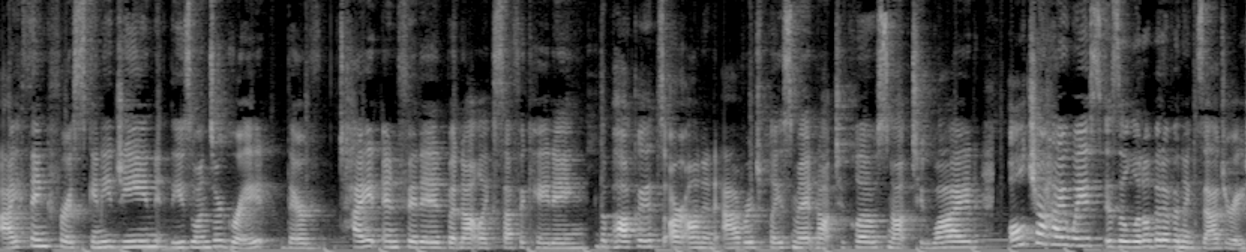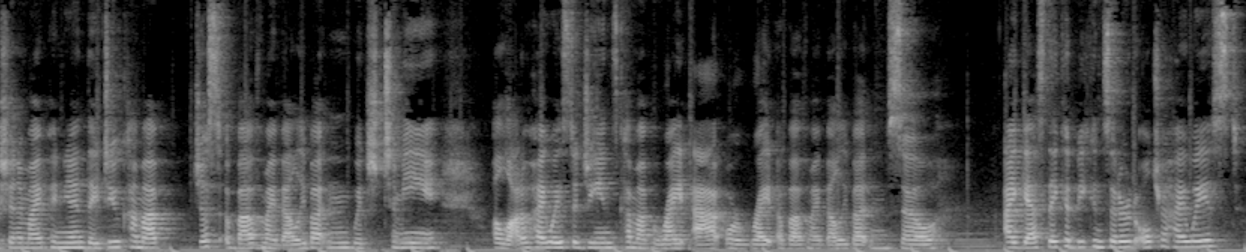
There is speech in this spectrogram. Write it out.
I think for a skinny jean, these ones are great. They're tight and fitted, but not like suffocating. The pockets are on an average placement, not too close, not too wide. Ultra high waist is a little bit of an exaggeration in my opinion. They do come up just above my belly button, which to me, a lot of high-waisted jeans come up right at or right above my belly button, so I guess they could be considered ultra high waist.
